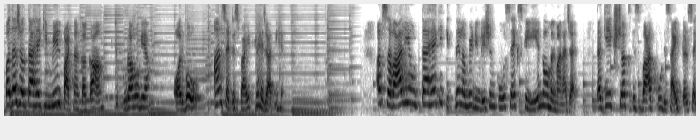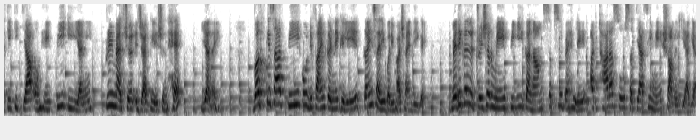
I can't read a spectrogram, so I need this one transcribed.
पता चलता है कि मेल पार्टनर का काम तो पूरा हो गया और वो अनसेटिस्फाइड रह जाती है। अब सवाल ये उठता है कि कितने लंबे ड्यूरेशन को सेक्स के लिए नॉर्मल माना जाए? ताकि एक शख्स इस बात को डिसाइड कर सके कि क्या उन्हें पीई e यानी प्री मैच्योर इजैकुलेशन है या नहीं। वक्त के साथ पीई e को डिफाइन करने के लिए कई सारी परिभाषाएँ दी गई। मेडिकल लिटरेचर में पीई e का नाम सबसे पहले अठारह में शामिल किया गया।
